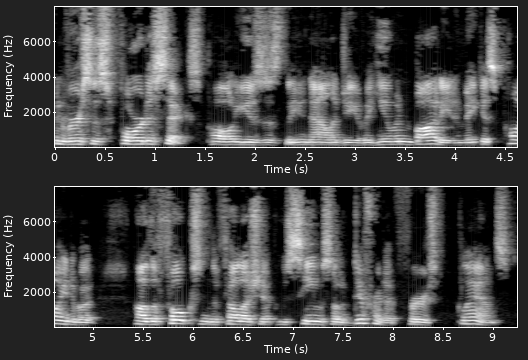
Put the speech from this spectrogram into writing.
In verses 4 to 6, Paul uses the analogy of a human body to make his point about how the folks in the fellowship who seem so different at first glance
